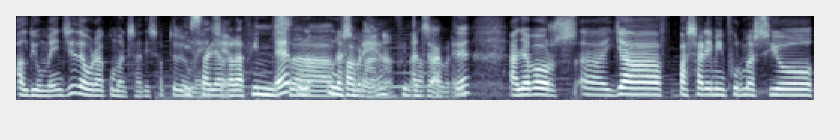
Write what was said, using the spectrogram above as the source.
el diumenge, deurà començar dissabte o I diumenge. s'allargarà fins eh? una, una a febrer. setmana, Fins exacte. a febrer. Ah, Llavors, eh, ja passarem informació,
